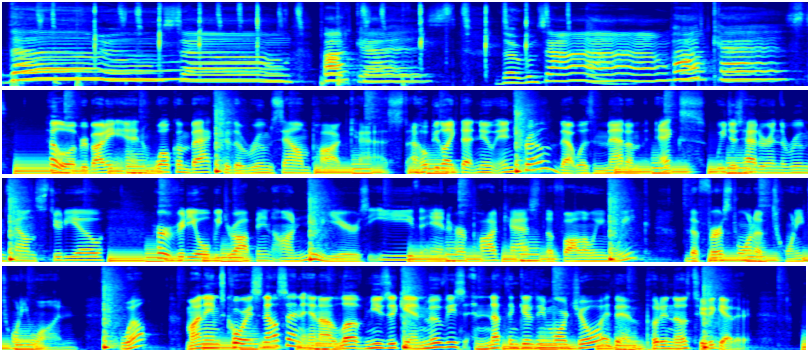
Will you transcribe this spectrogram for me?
The Room Sound Podcast. The Room Sound Podcast. Hello, everybody, and welcome back to the Room Sound Podcast. I hope you like that new intro. That was Madam X. We just had her in the Room Sound studio. Her video will be dropping on New Year's Eve, and her podcast the following week, the first one of 2021. Well, my name's Corey Snelson, and I love music and movies, and nothing gives me more joy than putting those two together.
